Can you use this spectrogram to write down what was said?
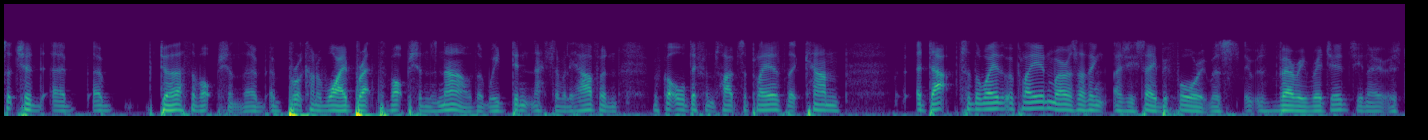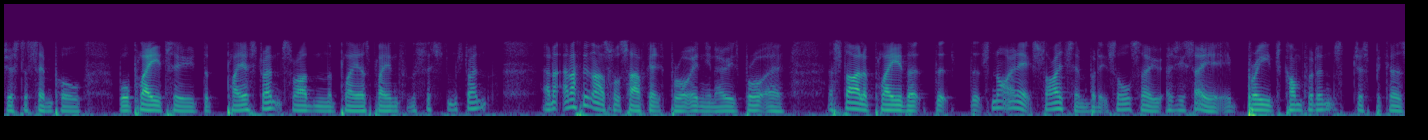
such a, a, a dearth of options, a, a kind of wide breadth of options now that we didn't necessarily have, and we've got all different types of players that can adapt to the way that we're playing. Whereas I think, as you say before, it was it was very rigid. You know, it was just a simple we'll play to the player strengths rather than the players playing to the system strength. And and I think that's what Southgate's brought in. You know, he's brought a a style of play that, that that's not only exciting, but it's also, as you say, it breeds confidence. Just because,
